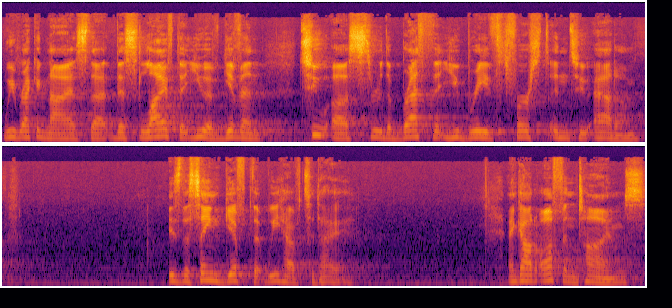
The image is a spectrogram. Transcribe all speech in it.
we recognize that this life that you have given to us through the breath that you breathed first into Adam is the same gift that we have today. And God, oftentimes,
